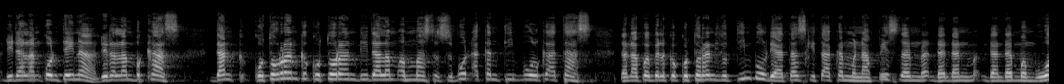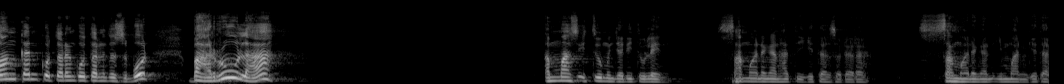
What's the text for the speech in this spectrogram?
di dalam kontainer, di dalam bekas dan kotoran-kotoran di dalam emas tersebut akan timbul ke atas. Dan apabila kekotoran itu timbul di atas kita akan menapis dan dan dan, dan, dan membuangkan kotoran-kotoran tersebut. Barulah emas itu menjadi tulen. Sama dengan hati kita saudara. Sama dengan iman kita.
